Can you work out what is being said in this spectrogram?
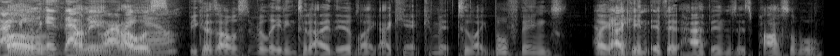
are oh, you, is that I where mean, you are I right was now? because I was relating to the idea of like I can't commit to like both things. Like I can, if it happens, it's possible.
